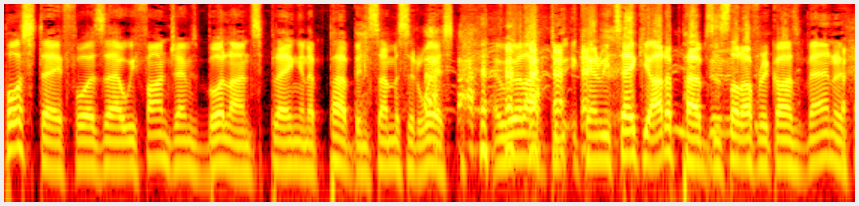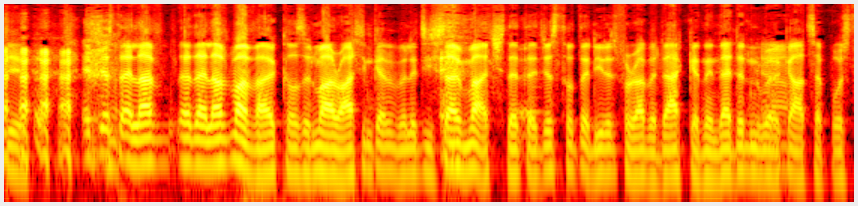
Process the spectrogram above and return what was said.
Postduif was uh, we found James Bolans playing in a pub in Somerset West. and we were like, can we take you out of pubs and start Afrikaans band with you? It's just they loved, they loved my vocals and my writing capability so much that they just thought they needed for Rubber Duck and then that didn't work out. So Post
